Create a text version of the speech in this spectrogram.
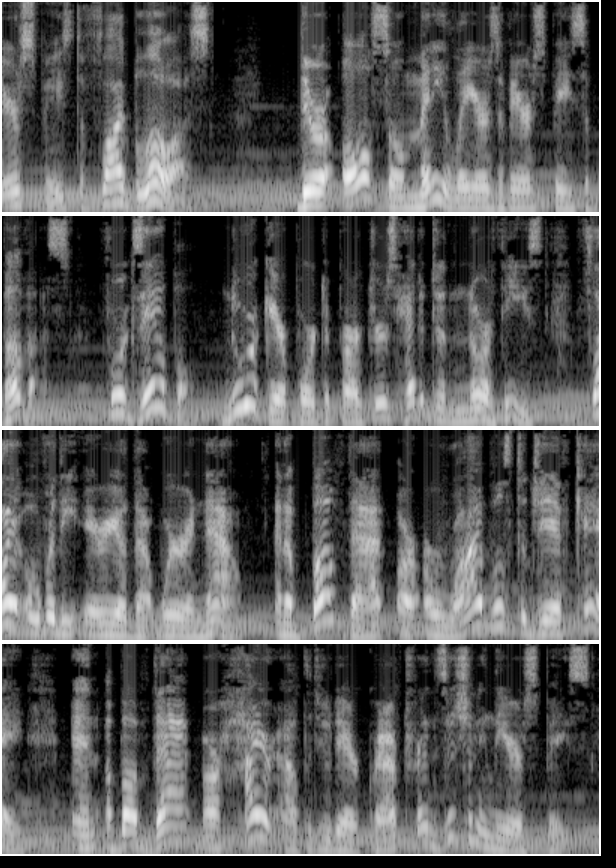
airspace to fly below us. There are also many layers of airspace above us. For example, Newark Airport departures headed to the northeast fly over the area that we're in now, and above that are arrivals to JFK, and above that are higher altitude aircraft transitioning the airspace.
